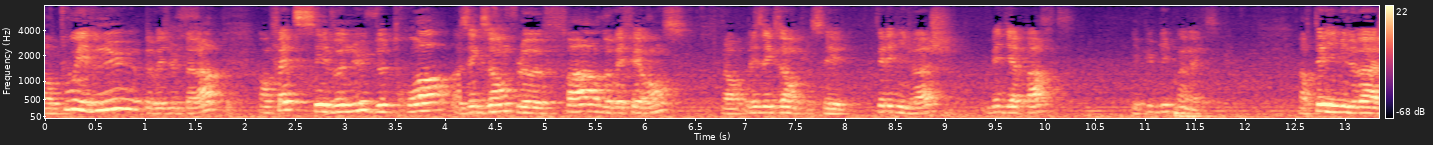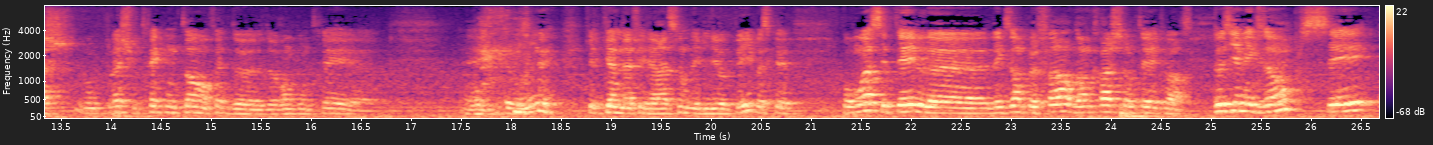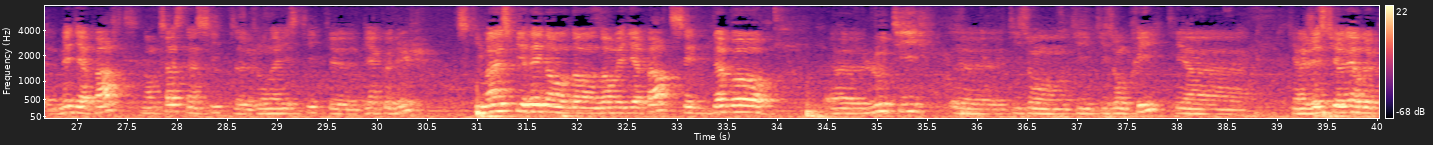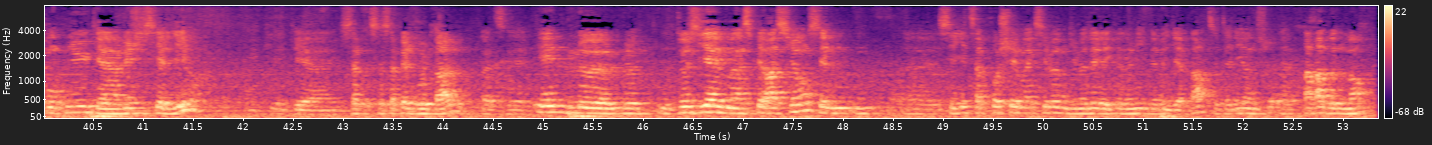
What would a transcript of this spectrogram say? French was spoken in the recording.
Alors tout est venu, ce résultat-là, en fait, c'est venu de trois exemples phares de référence. Alors les exemples, c'est Télé 1000 Vaches, Mediapart et Public.net. Alors Télé 1000 Vaches, donc là je suis très content en fait de, rencontrer euh, quelqu'un de la Fédération des vidéos de pays parce que pour moi, c'était l'exemple phare d'ancrage sur le territoire. Deuxième exemple, c'est Mediapart. Donc ça, c'est un site journalistique euh, bien connu. Ce qui m'a inspiré dans, Mediapart, c'est d'abord euh, l'outil euh, qu'ils ont, pris, qui est, un, gestionnaire de contenu, qui est un logiciel libre. ça, s'appelle Drupal. Et le, deuxième inspiration, c'est essayer de s'approcher au maximum du modèle économique de Mediapart, c'est-à-dire par abonnement.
